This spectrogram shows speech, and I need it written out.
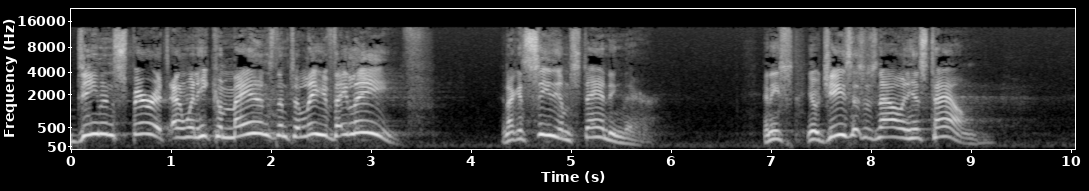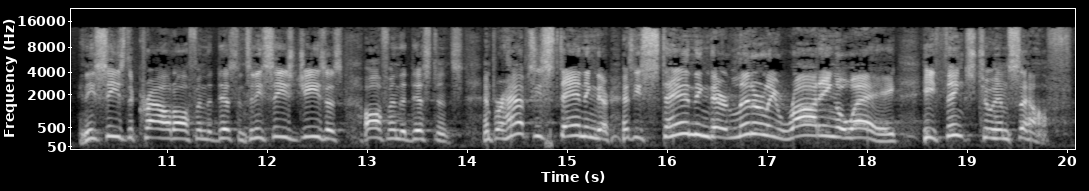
demon spirits, and when he commands them to leave, they leave. And I can see them standing there. And he's, you know, Jesus is now in his town. And he sees the crowd off in the distance, and he sees Jesus off in the distance. And perhaps he's standing there. As he's standing there, literally rotting away, he thinks to himself,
